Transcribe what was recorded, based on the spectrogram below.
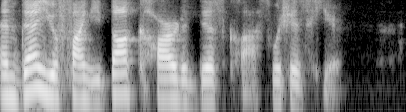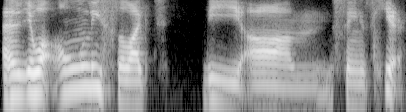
and then you find the dot card this class, which is here. And it will only select the um, things here.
